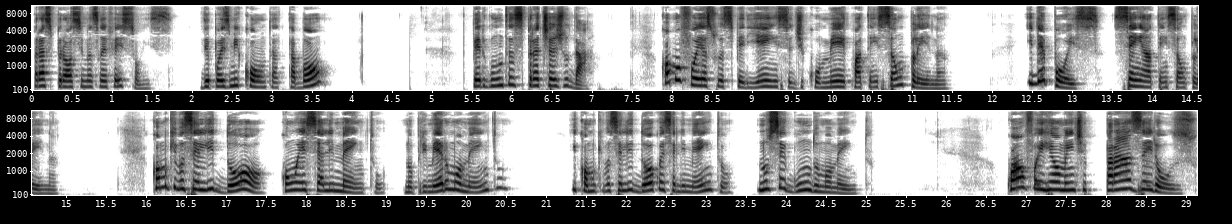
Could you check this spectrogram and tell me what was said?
para as próximas refeições. Depois me conta, tá bom? Perguntas para te ajudar. Como foi a sua experiência de comer com atenção plena? E depois, sem a atenção plena? Como que você lidou com esse alimento no primeiro momento e como que você lidou com esse alimento no segundo momento. Qual foi realmente prazeroso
